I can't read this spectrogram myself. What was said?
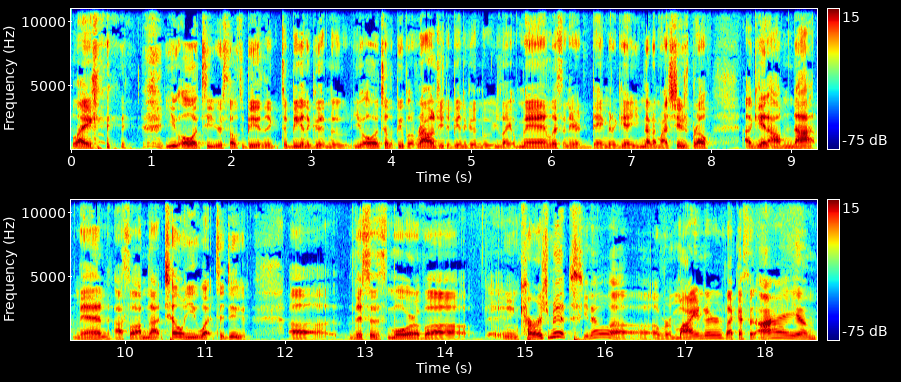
like you owe it to yourself to be in a, to be in a good mood. You owe it to the people around you to be in a good mood. You're like, man, listen here, Damien. Again, you're not in my shoes, bro. Again, I'm not, man. I So I'm not telling you what to do. Uh, this is more of a an encouragement, you know, a, a, reminder. Like I said, I am.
